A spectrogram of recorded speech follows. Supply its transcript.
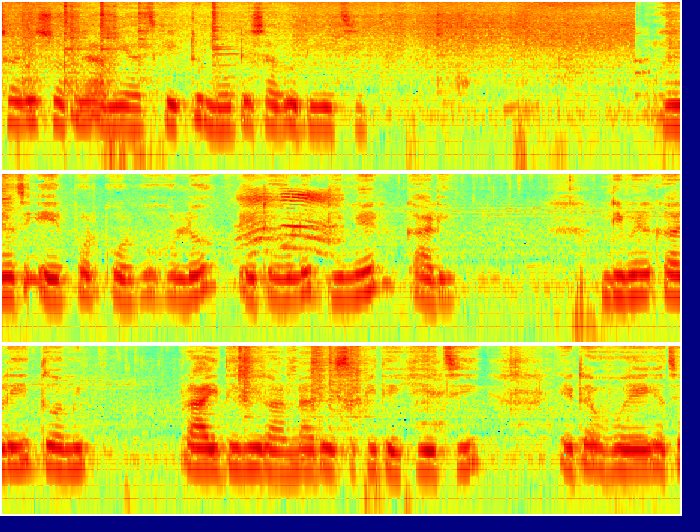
শাকের সঙ্গে আমি আজকে একটু নোটে শাকও দিয়েছি। হয়ে গেছে এরপর করব হলো, এটা হলো ডিমের কারি। ডিমের কারি তো আমি প্রায় দিনই রান্নার রেসিপি দেখিয়েছি। এটা হয়ে গেছে,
